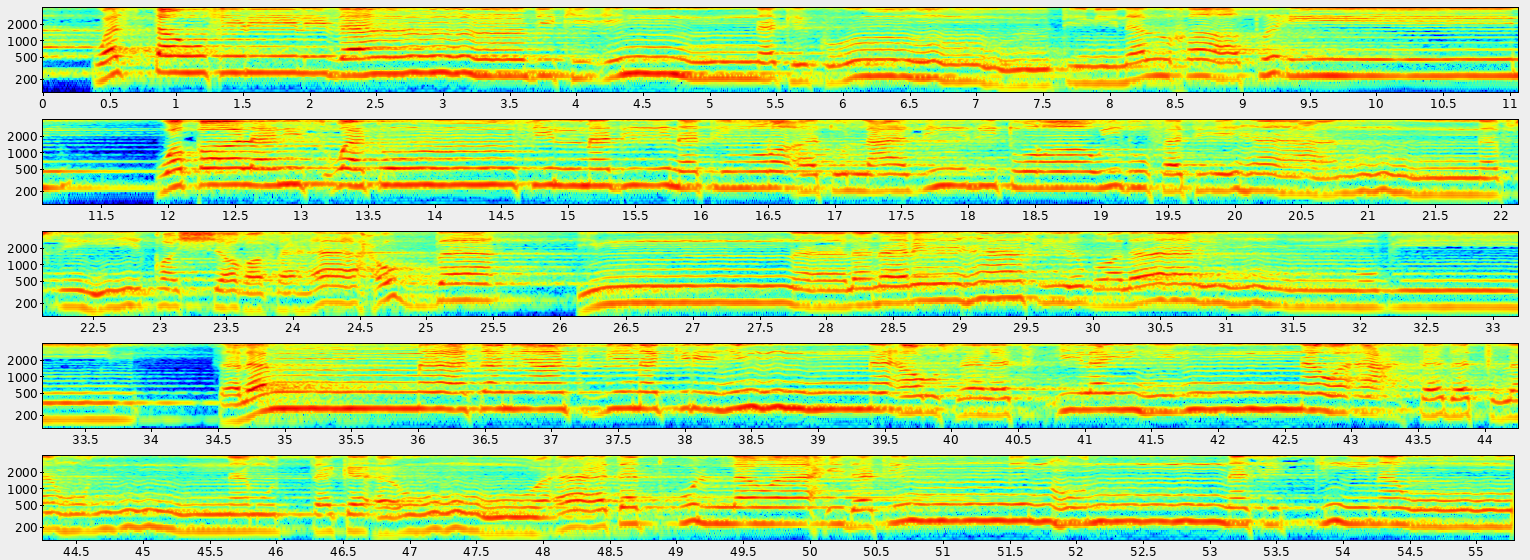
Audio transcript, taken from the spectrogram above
واستغفري لذنبك إنك كنت من الخاطئين. وقال نسوة في المدينة امرأة العزيز تراود فتيها عن نفسه قد شغفها حبا. إنا لنريها في ضلال مبين فلما سمعت بمكرهن أرسلت إليهن وأعتدت لهن متكأ وآتت كل واحدة منهن سكينا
